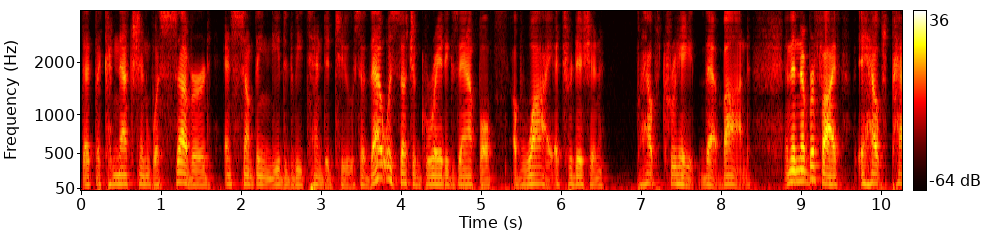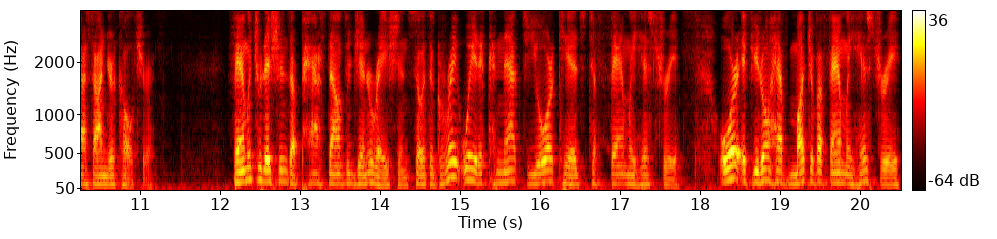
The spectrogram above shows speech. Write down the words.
that the connection was severed and something needed to be tended to. So that was such a great example of why a tradition helps create that bond. And then number five, it helps pass on your culture. Family traditions are passed down through generations, so it's a great way to connect your kids to family history. Or if you don't have much of a family history,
